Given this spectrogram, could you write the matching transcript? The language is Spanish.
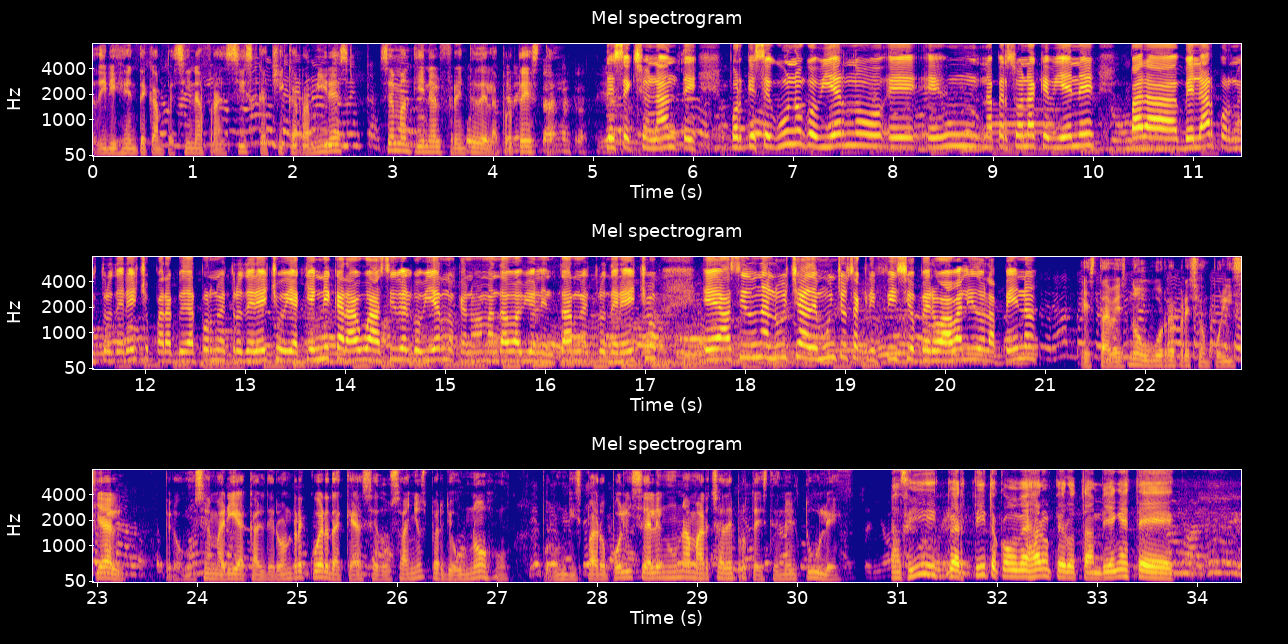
La dirigente campesina Francisca Chica Ramírez se mantiene al frente de la protesta. Decepcionante, porque según el gobierno eh, es una persona que viene para velar por nuestros derechos, para cuidar por nuestros derechos y aquí en Nicaragua ha sido el gobierno que nos ha mandado a violentar nuestros derechos. Eh, ha sido una lucha de mucho sacrificio, pero ha valido la pena. Esta vez no hubo represión policial, pero José María Calderón recuerda que hace dos años perdió un ojo por un disparo policial en una marcha de protesta en el Tule. Así, tuertito como me dejaron, pero también este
